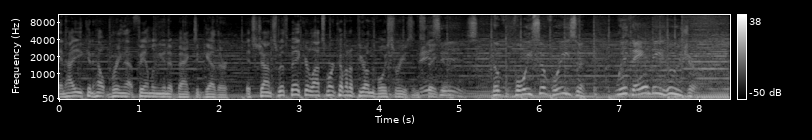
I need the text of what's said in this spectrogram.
and how you can help bring that family unit back together. It's John Smithbaker. Lots more coming up here on The Voice of Reason. Stay This tuned. is the voice of reason with Andy Hooser.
